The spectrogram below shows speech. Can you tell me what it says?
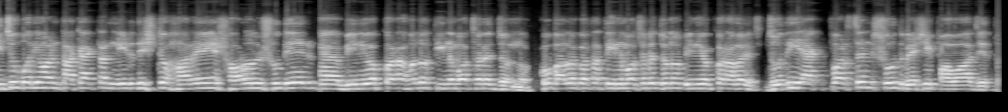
কিছু পরিমাণ টাকা একটা নির্দিষ্ট হারে সরল সুদের বিনিয়োগ করা হলো তিন বছরের জন্য। খুব ভালো কথা, তিন বছরের জন্য বিনিয়োগ করা হয়েছে। যদি এক পার্সেন্ট সুদ বেশি পাওয়া যেত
